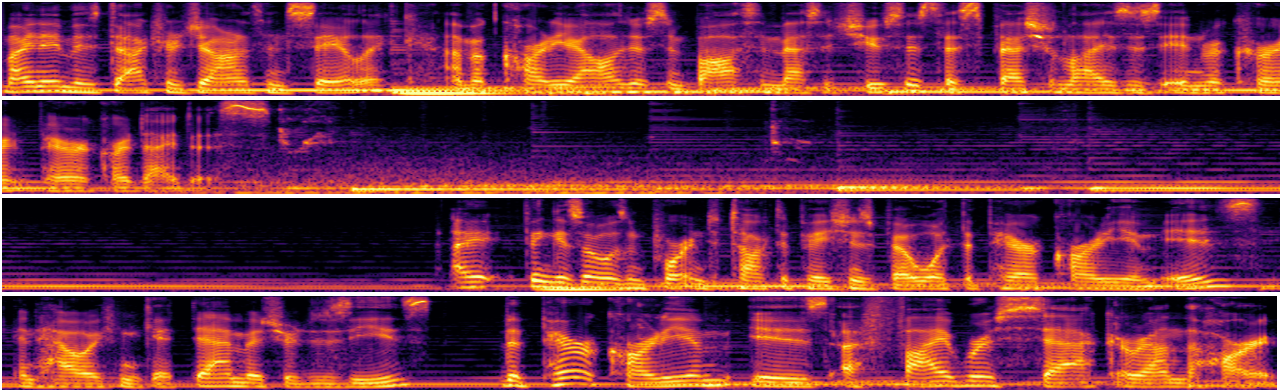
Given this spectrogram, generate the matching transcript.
My name is Dr. Jonathan Salik. I'm a cardiologist in Boston, Massachusetts that specializes in recurrent pericarditis. I think it's always important to talk to patients about what the pericardium is and how it can get damaged or diseased. The pericardium is a fibrous sac around the heart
